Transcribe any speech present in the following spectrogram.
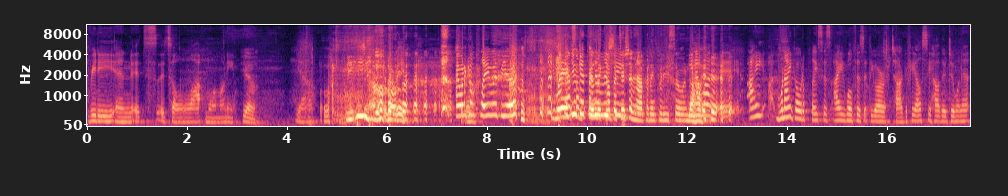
3D, and it's it's a lot more money. Yeah. Yeah. Me. I want to come play with you. You might have you some get friendly machine. competition happening pretty soon. You know what? I when I go to places, I will visit the Aura Photography. I'll see how they're doing it,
